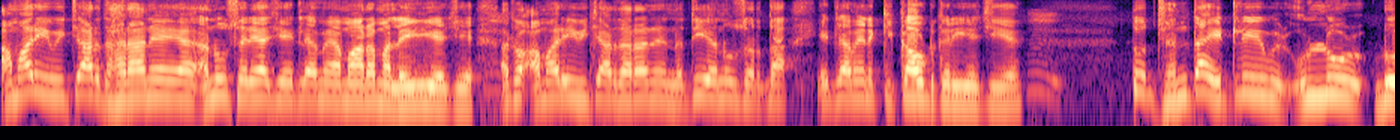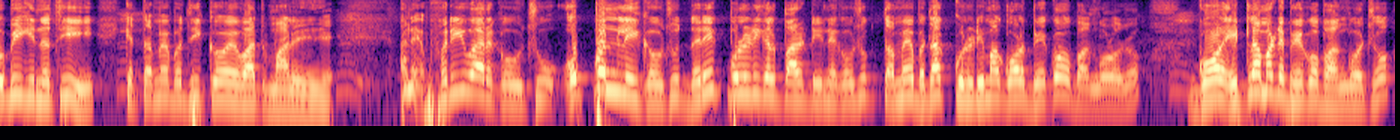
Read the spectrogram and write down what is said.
અમારી વિચારધારાને અનુસર્યા છે એટલે અમે અમારામાં લઈ લઈએ છીએ અથવા અમારી વિચારધારાને નથી અનુસરતા એટલે અમે એને કિકઆઉટ કરીએ છીએ. તો જનતા એટલી ઉલ્લુ ડોબી નથી કે તમે બધી કોઈ વાત માની છે અને ફરીવાર કહું છું ઓપનલી કહું છું દરેક પોલિટિકલ પાર્ટીને કહું છું તમે બધા કુલડીમાં ગોળ ભેગો ભાંગો છો. ગોળ એટલા માટે ભેગો ભાંગો છો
